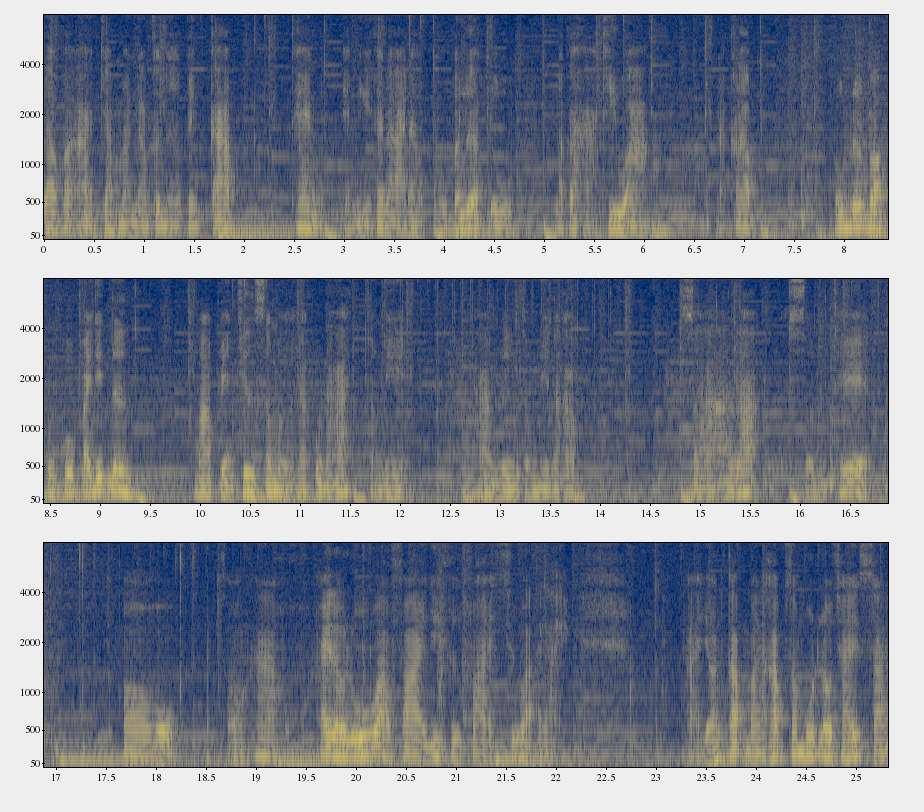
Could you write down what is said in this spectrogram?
เราก็อาจจะมานำเสนอเป็นกราฟแท่งอย่างนี้ก็ได้นะครับครูก็เลือกดูแล้วก็หาที่วาง นะครับ ผมลืมบอกคุณครูไปนิดนึง มาเปลี่ยนชื่อเสมอนะครูนะ ตรงนี้ห้ามลืมตรงนี้นะครับ สารสนเทศป .6 256 ให้เรารู้ว่าไฟล์นี้คือไฟล์ชื่อว่าอะไระย้อนกลับมานะครับ สมมุติเราใช้สาร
